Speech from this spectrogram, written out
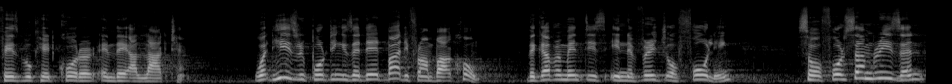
Facebook headquarters, and they unlocked him. What he is reporting is a dead body from back home. The government is in the verge of falling. So for some reason,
